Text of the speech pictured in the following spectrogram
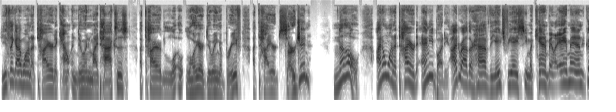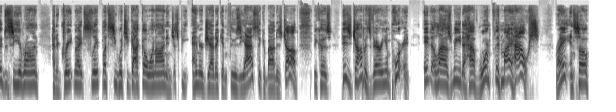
You think I want a tired accountant doing my taxes, a tired lo- lawyer doing a brief, a tired surgeon? No, I don't want to tired anybody. I'd rather have the HVAC mechanic be like, hey, man, good to see you, Ron. Had a great night's sleep. Let's see what you got going on and just be energetic, enthusiastic about his job because his job is very important. It allows me to have warmth in my house, right? And so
